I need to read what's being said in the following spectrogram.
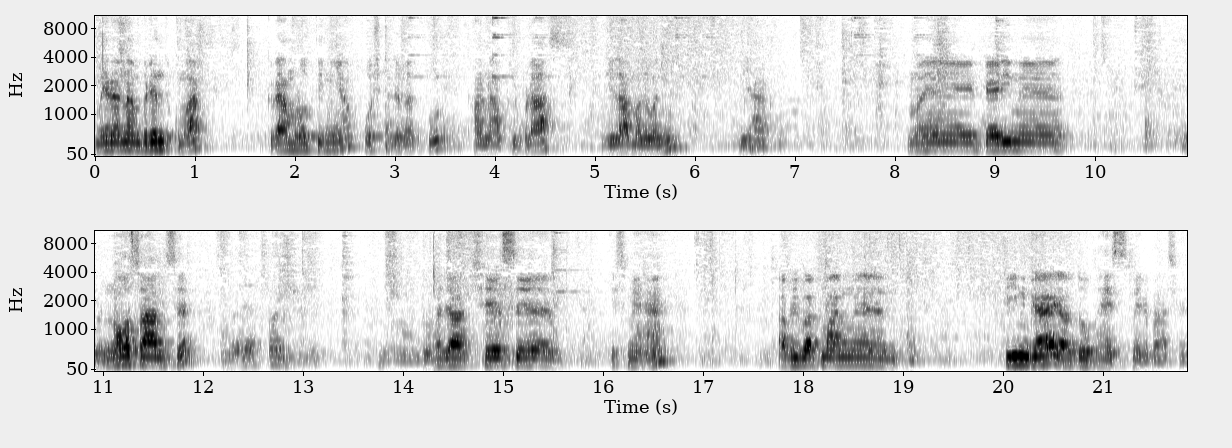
मेरा नाम वीरेंद्र कुमार, ग्राम रोतिनिया, पोस्ट जगतपुर, थाना फुलपरास जिला मधुबनी, बिहार। मैं डेयरी में नौ साल से 2006 से इसमें है। अभी वर्तमान में तीन गाय और दो भैंस मेरे पास है।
